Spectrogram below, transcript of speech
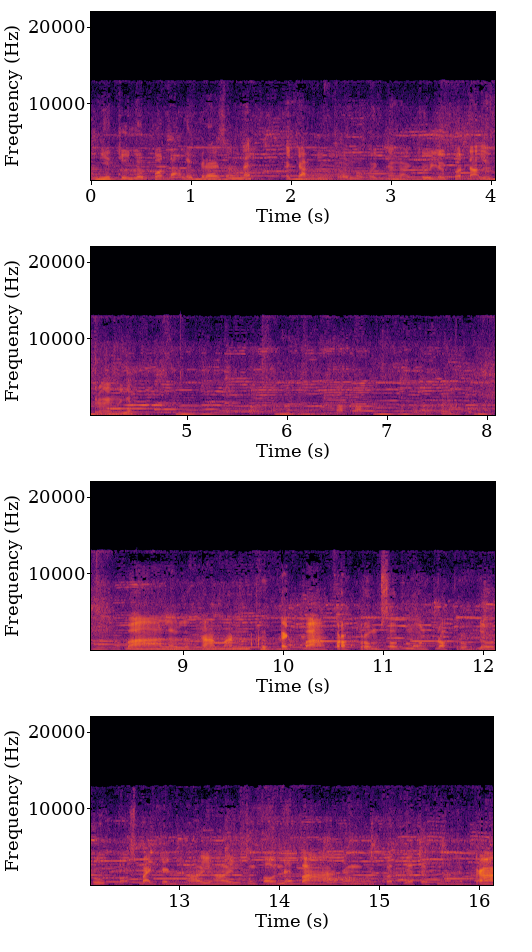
សាច់ញាតិជួយលើកគាត់ដាក់លើក្រែសិនណាហើយចាំយើងចូលមកវិញហ្នឹងហើយជួយលើកគាត់ដាក់លើក្រែមិញណាតោះតោះតោះអូខេបាទលើលោកតាបានធ្វើកិច្ចបាទប្រោះព្រំសូត្រមន្តដោះព្រោះដូររូបបកស្បែកចេញហើយហើយបងប្អូននេះបាទអញ្ចឹងឲ្យគាត់យកទៅក្នុងលើក្រៅ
